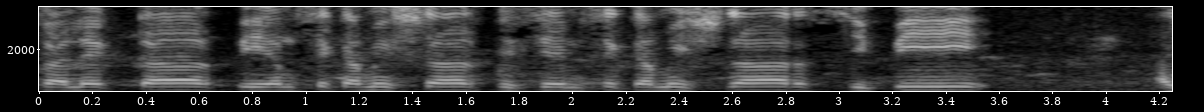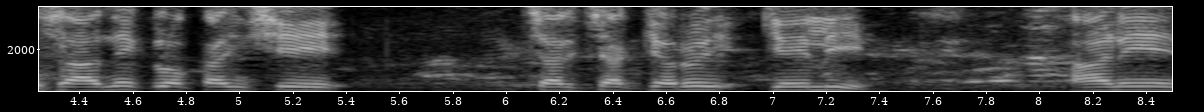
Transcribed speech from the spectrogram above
collector P M C commissioner C commissioner C P अशा अनेक लोकांशी चर्चा करू केली. आणि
